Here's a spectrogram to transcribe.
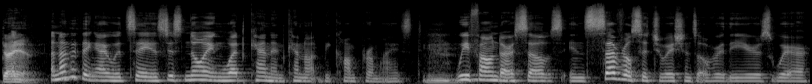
Diane. Another thing I would say is just knowing what can and cannot be compromised. Mm. We found ourselves in several situations over the years where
